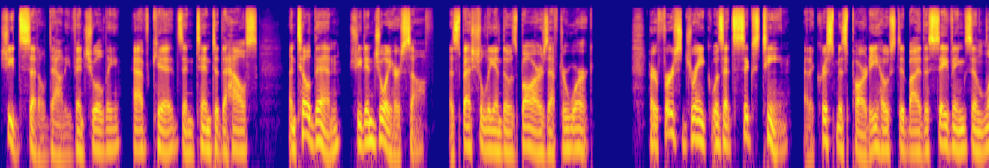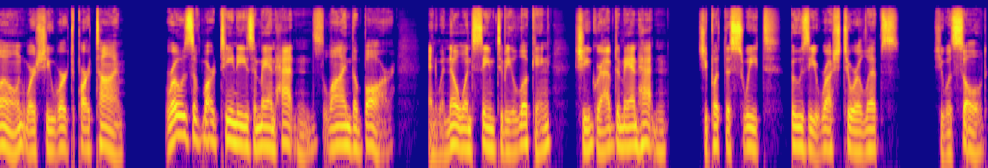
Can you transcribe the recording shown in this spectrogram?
She'd settle down eventually, have kids, and tend to the house. Until then, she'd enjoy herself, especially in those bars after work. Her first drink was at 16 at a Christmas party hosted by the Savings and Loan where she worked part time. Rows of martinis and Manhattans lined the bar, and when no one seemed to be looking, she grabbed a Manhattan. She put the sweet, boozy rush to her lips. She was sold.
